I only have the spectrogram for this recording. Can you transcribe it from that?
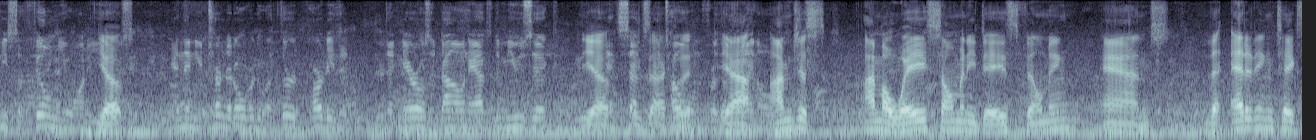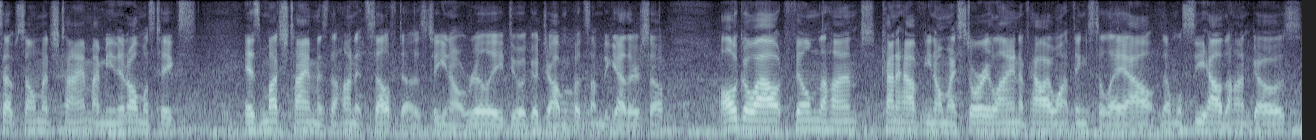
piece of film you want to Yep. use, and then you turn it over to a third party that that narrows it down, adds the music, Yeah, and sets exactly. the tone for the yeah, final. I'm just I'm away so many days filming, and the editing takes up so much time. I mean, it almost takes as much time as the hunt itself does to you know really do a good job and put something together. So. I'll go out, film the hunt, kind of have you know my storyline of how I want things to lay out. Then we'll see how the hunt goes.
